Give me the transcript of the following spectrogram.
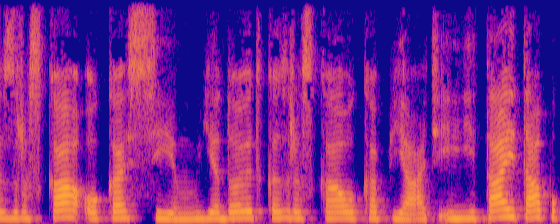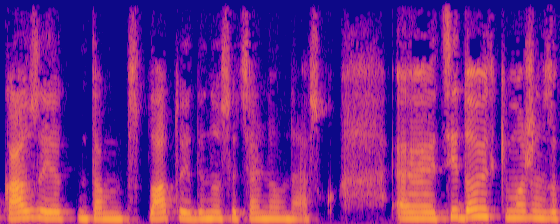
зразка ОК-7, є довідка зразка ОК-5, і, і та, і та показує там сплату єдиного соціального внеску. Е, ці довідки можна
